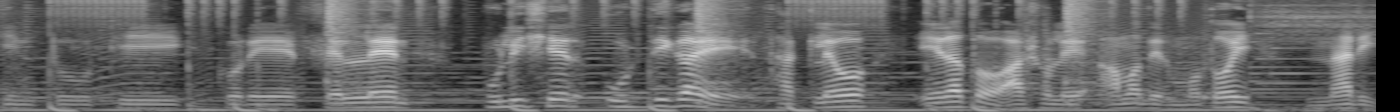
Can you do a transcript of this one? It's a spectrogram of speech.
কিন্তু ঠিক করে ফেললেন পুলিশের উর্দিগায়ে থাকলেও এরা তো আসলে আমাদের মতোই নারী।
